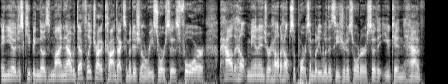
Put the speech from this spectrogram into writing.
and you know just keeping those in mind and i would definitely try to contact some additional resources for how to help manage or how to help support somebody with a seizure disorder so that you can have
